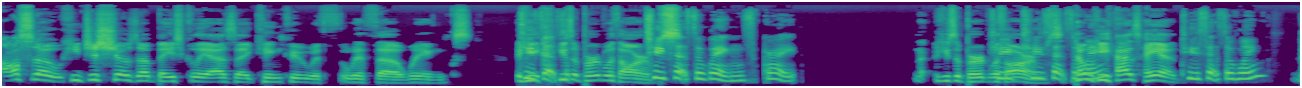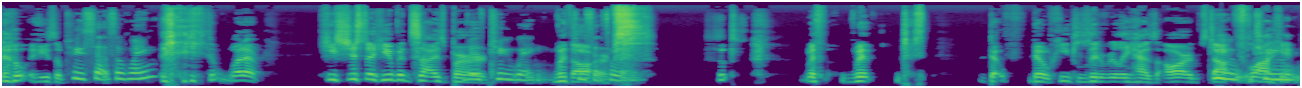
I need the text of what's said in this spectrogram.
also he just shows up basically as a kinku with with uh wings. He, he's of- a bird with arms. Two sets of wings, great. No, he's a bird with Two- two sets of no, he has hands. Two sets of wings. No, he's a Two sets of wings whatever. He's just a human-sized bird with two wings. with, two arms. With with no, no, he literally has arms, Two, not flying.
